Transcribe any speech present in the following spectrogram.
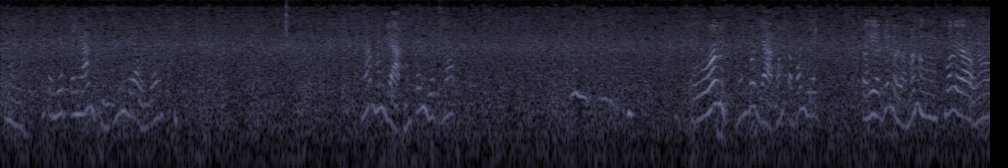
กมือมันก็เฮ็ดไปย่างกินอิ่มแล้วเลยน้ำมันอยากมันก็เฮ็ดเนาะโอ้ยมันบ่อยากมันก็บ่เฮ็ดก็เฮ็ดได้หน่อยล่ะมันทั้งบ่แล้วเนาะ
